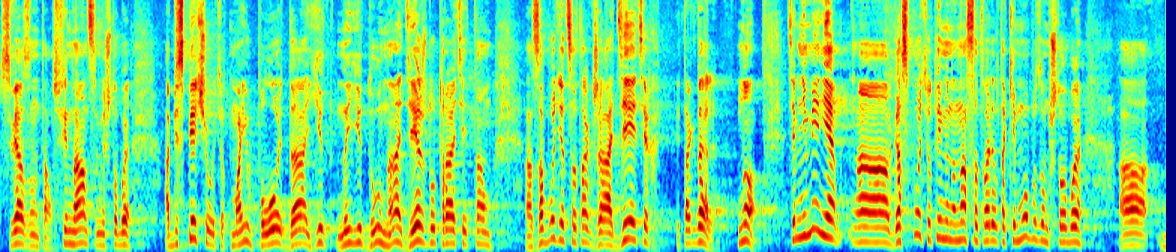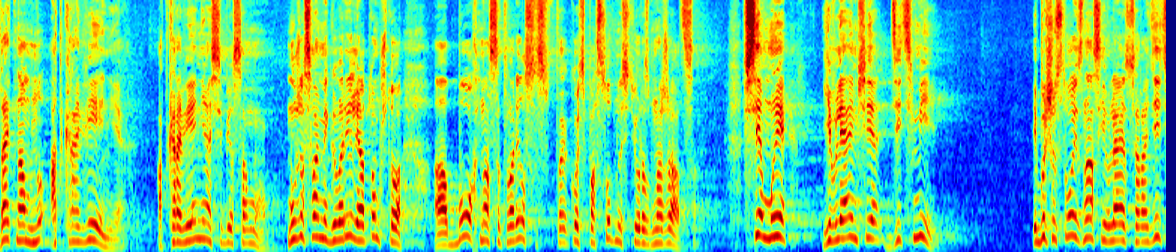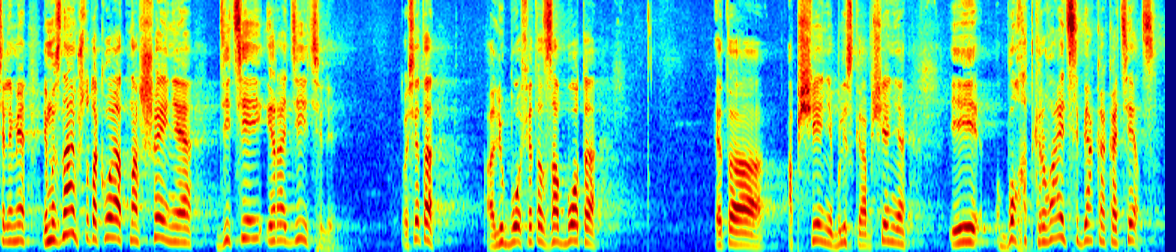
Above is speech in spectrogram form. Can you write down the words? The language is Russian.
связанных там с финансами, чтобы обеспечивать вот мою плоть, да, ед, на еду, на одежду тратить там, а заботиться также о детях и так далее. Но, тем не менее, а, Господь вот именно нас сотворил таким образом, чтобы а, дать нам ну, откровение, откровение о себе самом. Мы уже с вами говорили о том, что а, Бог нас сотворил с такой способностью размножаться. Все мы являемся детьми. И большинство из нас являются родителями, и мы знаем, что такое отношение детей и родителей. То есть это а, любовь, это забота, это общение, близкое общение. И Бог открывает себя как Отец –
